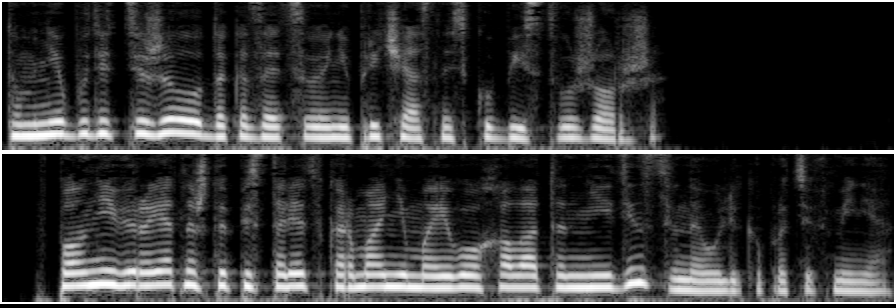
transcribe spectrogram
то мне будет тяжело доказать свою непричастность к убийству Жоржа. «Вполне вероятно, что пистолет в кармане моего халата не единственная улика против меня»,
